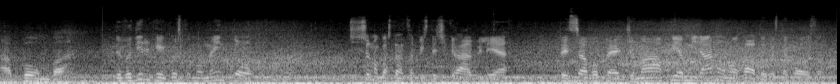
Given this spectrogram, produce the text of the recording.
a bomba devo dire che in questo momento ci sono abbastanza piste ciclabili eh. pensavo peggio ma qui a Milano ho notato questa cosa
